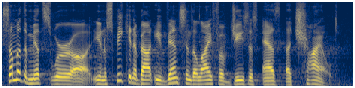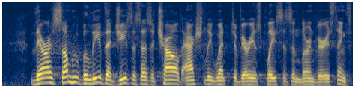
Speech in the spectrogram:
some of the myths were, uh, you know, speaking about events in the life of Jesus as a child. There are some who believe that Jesus, as a child, actually went to various places and learned various things.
